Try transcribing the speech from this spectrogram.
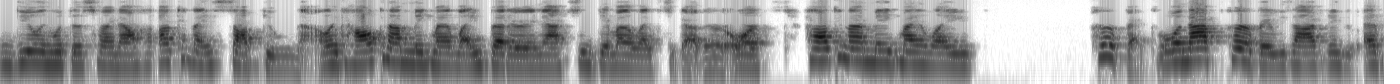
I'm dealing with this right now. How can I stop doing that? Like, how can I make my life better and actually get my life together? Or how can I make my life perfect? Well, not perfect because not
